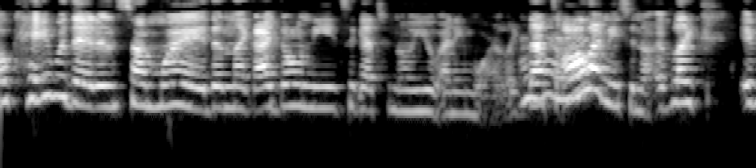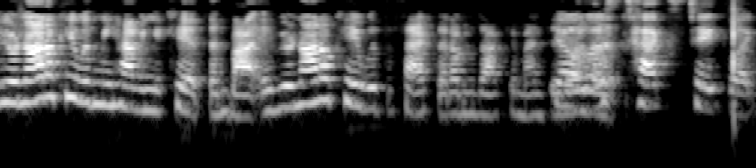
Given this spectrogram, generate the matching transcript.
okay with it in some way then like i don't need to get to know you anymore. Like mm-hmm. that's all i need to know. If like if you're not okay with me having a kid then bye. If you're not okay with the fact that i'm documented Yo, those that, texts take like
